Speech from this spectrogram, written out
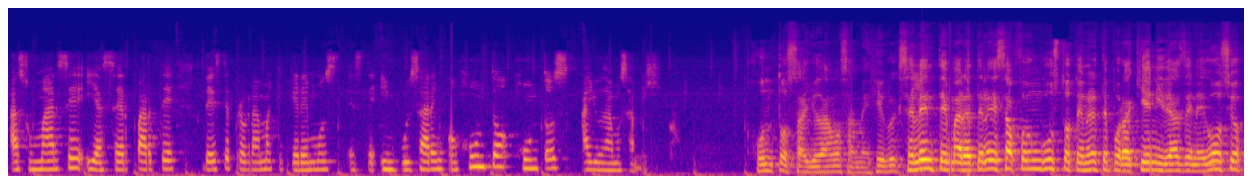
a sumarse y a ser parte de este programa que queremos este, impulsar en conjunto. Juntos ayudamos a México. Juntos ayudamos a México. Excelente, María Teresa. Fue un gusto tenerte por aquí en Ideas de Negocio.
